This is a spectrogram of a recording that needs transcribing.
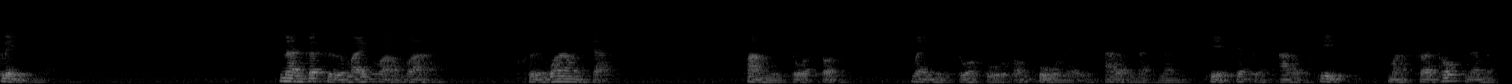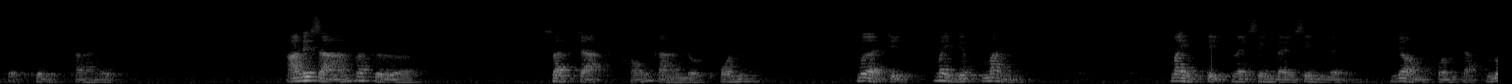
กลิ่นเนี่ย นั่นก็คือหมายความว่าคือว่างจากความมีตัวตน ไม่มีตัวกูของกูในอารมณ์นั้นนั้นเพียงแค่เป็นอารมณ์ที่มากระทบและมันเกิดขึ้นเท่านั้นเองอันที่สามก็คือ สัจจะของการหลุดพ้น เมื่อจิตไม่ยึดมั่น ไม่ติดในสิ่งใดสิ่งหนึ่ง ย่อมพ้นจากโล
